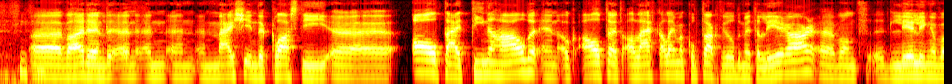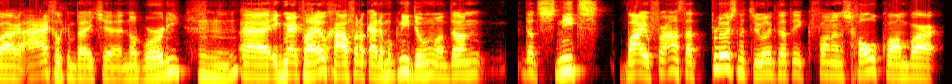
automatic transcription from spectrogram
we hadden een, een, een, een, meisje in de klas die altijd tienen haalde. En ook altijd al, eigenlijk alleen maar contact wilde met de leraar. want de leerlingen waren eigenlijk een beetje not worthy. Mm -hmm. ik merkte wel heel gauw van, oké, okay, dat moet ik niet doen. Want dan, dat is niet waar je voor aan staat. Plus natuurlijk dat ik van een school kwam waar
